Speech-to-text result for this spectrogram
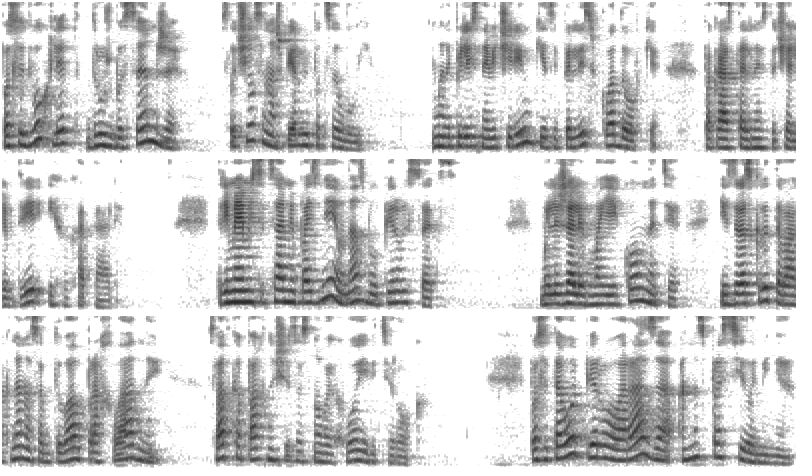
После двух лет дружбы с Энджи случился наш первый поцелуй. Мы напились на вечеринке и заперлись в кладовке, пока остальные стучали в дверь и хохотали. Тремя месяцами позднее у нас был первый секс. Мы лежали в моей комнате, и из раскрытого окна нас обдувал прохладный, сладко пахнущий сосновой хвоей ветерок. После того первого раза она спросила меня,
